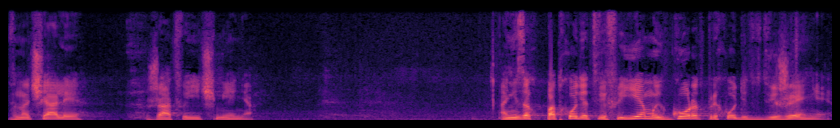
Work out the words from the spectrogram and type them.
в начале жатвы ячменя. Они подходят в Вифлеем, и город приходит в движение.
